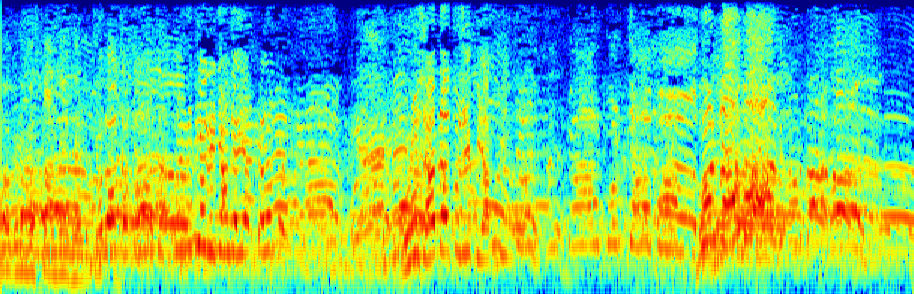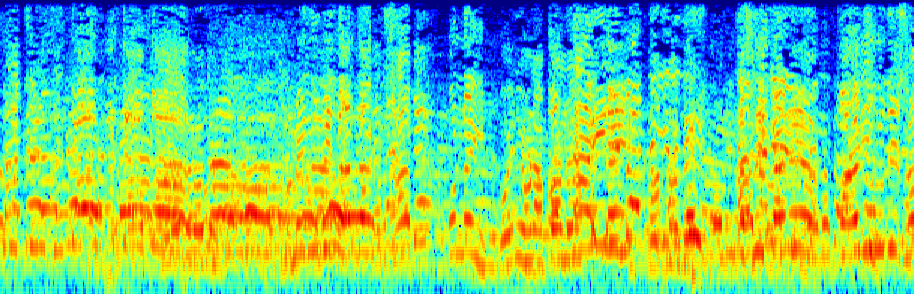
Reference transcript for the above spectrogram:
ਅਗਰ ਮਸਤਾਨੇ ਛੱਡ ਚਲੋ ਚਲੋ ਚਲੋ ਨਹੀਂ ਜਾਂਦੇ ਯਾਰ ਚਲੋ ਚਲੋ। ਗੁਰੂ ਸਾਹਿਬ ਦਾ ਤੁਸੀਂ ਪੰਜਾਬੀ ਸਰਕਾਰ ਮੁਰਦਾਬਾਦ ਮੁਰਦਾਬਾਦ ਮੁਰਦਾਬਾਦ ਸਰਕਾਰ ਮੁਰਦਾਬਾਦ ਮੈਨੂੰ ਵੀ ਦਰਦ ਆ ਸਾਹਿਬ ਉਹ ਨਹੀਂ ਆਪਾਂ ਅਸੀਂ ਕਹਿੰਦੇ ਆ ਵਾਹਿਗੁਰੂ ਦੀ ਸੌ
